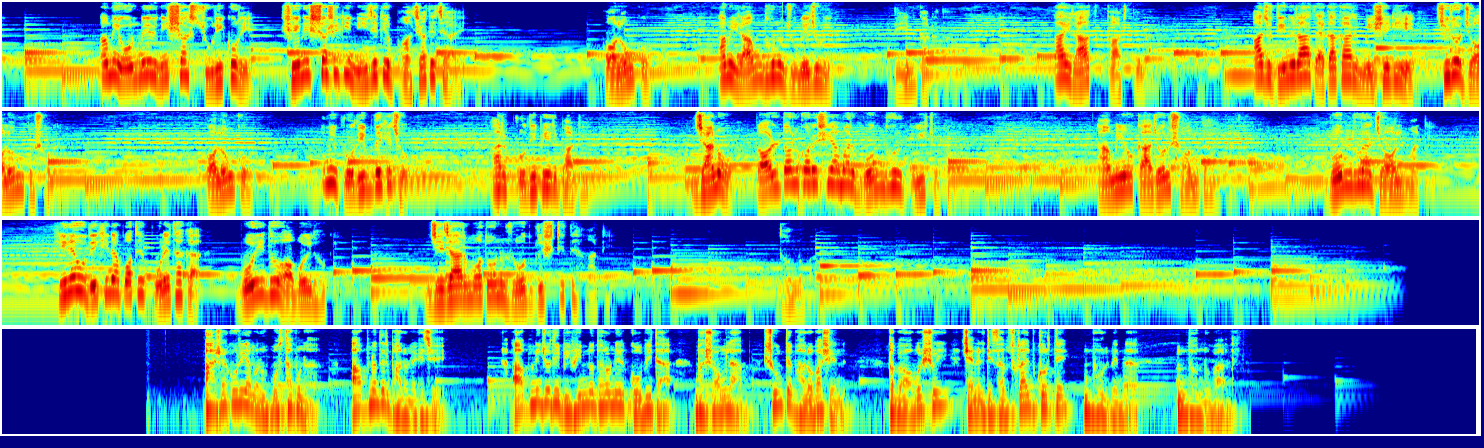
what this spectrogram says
আমি অন্যের নিঃশ্বাস চুরি করে সে নিঃশ্বাসে কি নিজেকে বাঁচাতে চাই? কলঙ্ক, আমি রামধনু জুড়ে জুড়ে দিন কাটাতাম। তাই রাত কাটত না। আজ দিনরাত একাকার মিশে গিয়ে চির জ্বলন্ত সোনা। কলঙ্ক, তুমি প্রদীপ দেখেছ? আর প্রদীপের বাটি? জানো, টলটল করে সে আমার বন্ধুর দুই চোখে। আমিও কাজল সন্তান তার। বন্ধুরা জল মাটি। ফিরেও দেখি না পথে পড়ে থাকা বৈধ অবৈধকে। যে যার মতন রোদ বৃষ্টিতে হাঁটি। ধন্যবাদ। আশা করি আমার উপস্থাপনা আপনাদের ভালো লেগেছে। আপনি যদি বিভিন্ন ধরনের কবিতা বা সংলাপ শুনতে ভালোবাসেন, তবে অবশ্যই চ্যানেলটি সাবস্ক্রাইব করতে ভুলবেন না। ধন্যবাদ।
